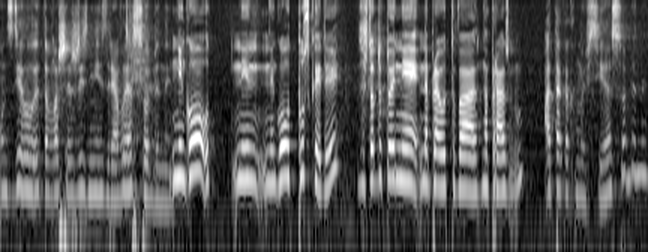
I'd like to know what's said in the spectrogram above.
Он сделал это в вашей жизни не зря. Вы особенный. не го, не, не го отпускайте, защото Той не е направил това на празно. А так как мы все особенные,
